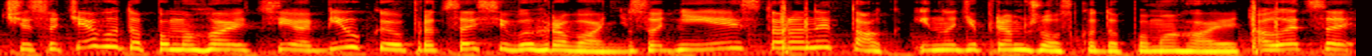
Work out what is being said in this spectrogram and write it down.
чи суттєво допомагають ці абілки у процесі вигравання? З однієї сторони, так, іноді прям жорстко допомагають, але це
